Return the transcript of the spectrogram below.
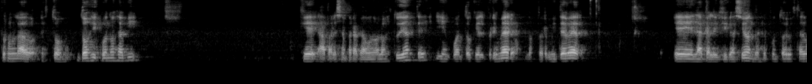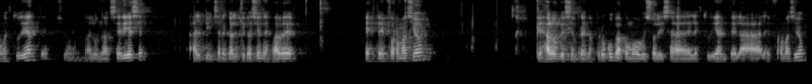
por un lado, estos dos iconos de aquí que aparecen para cada uno de los estudiantes y en cuanto que el primero nos permite ver eh, la calificación desde el punto de vista de un estudiante, si un alumno accediese, al pinchar en calificaciones va a ver esta información, que es algo que siempre nos preocupa, cómo visualiza el estudiante la, información.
